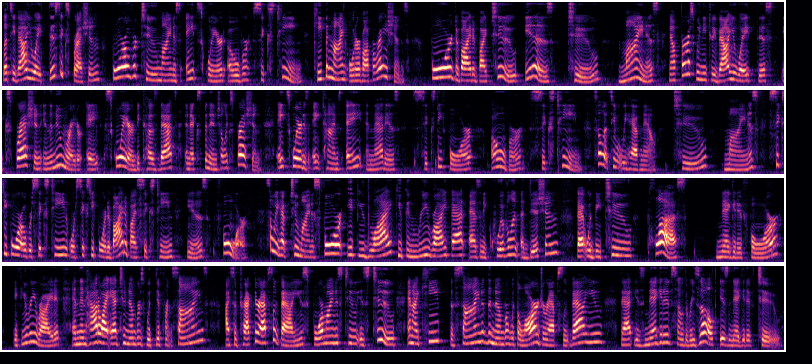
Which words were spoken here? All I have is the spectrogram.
Let's evaluate this expression 4 over 2 minus 8 squared over 16. Keep in mind order of operations. 4 divided by 2 is 2 minus, now first we need to evaluate this expression in the numerator, 8 squared, because that's an exponential expression. 8 squared is 8 times 8, and that is 64 over 16. So let's see what we have now. 2 minus 64 over 16, or 64 divided by 16, is 4. So we have 2 minus 4. If you'd like, you can rewrite that as an equivalent addition. That would be 2 plus negative 4 if you rewrite it. And then how do I add two numbers with different signs? I subtract their absolute values. 4 minus 2 is 2, and I keep the sign of the number with a larger absolute value. That is negative, so the result is negative 2.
